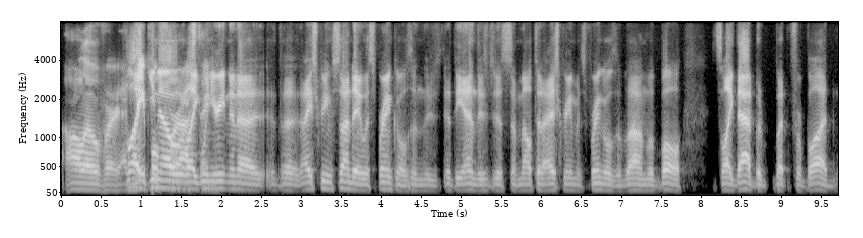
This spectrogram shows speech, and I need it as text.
all over. And Like you know, like when you're eating a the ice cream sundae with sprinkles, and there's at the end there's just some melted ice cream and sprinkles at the bottom of the bowl. It's like that, but but for blood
